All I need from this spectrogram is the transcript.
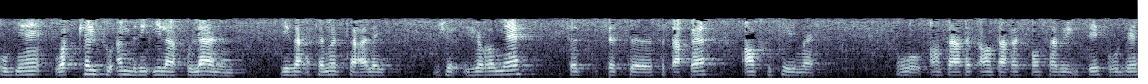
ou bien amri ila je, je remets cette, cette, euh, affaire entre tes mains. Ou en ta, ta responsabilité pour dire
